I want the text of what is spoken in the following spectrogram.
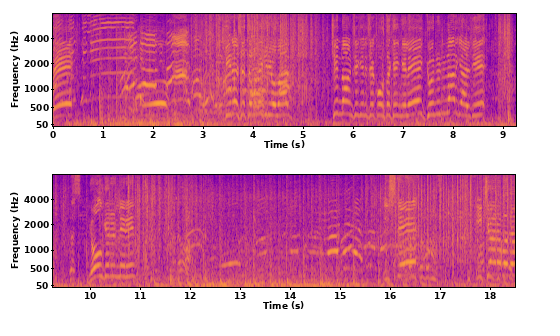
Ve viraj etabına giriyorlar. Kim daha önce gelecek ortak engele? Gönüllüler geldi. Yol gönüllülerin. İşte iki arabada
